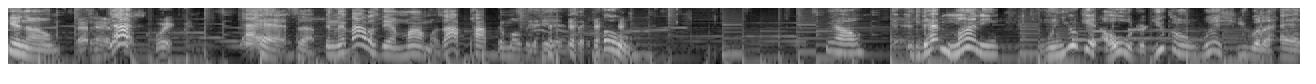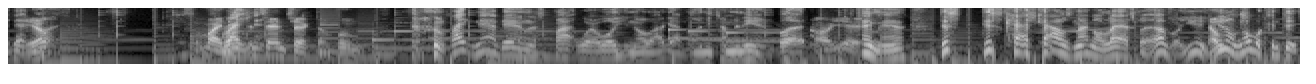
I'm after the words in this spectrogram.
you know, that adds That- up quick. that adds up. And if I was their mamas, I'd pop them over the head and say, fool. You know, that money, when you get older, you're gonna wish you would have had that Yep. money. Somebody Right needs now. to ten check them fools. right now they're in a spot where, well, you know, I got money coming in. But Oh yeah. hey man, this this cash cow is not gonna last forever. You Nope. you don't know what condi-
